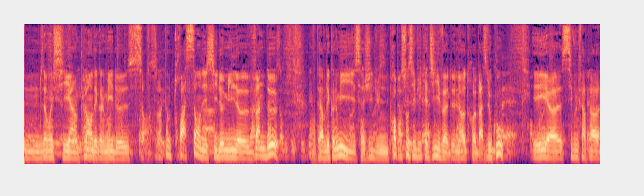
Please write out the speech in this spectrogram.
nous avons ici un plan d'économie de 300 d'ici 2000. 22 en termes d'économie. Il s'agit d'une proportion significative de notre base de coûts. Et euh, si vous ne faites pas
